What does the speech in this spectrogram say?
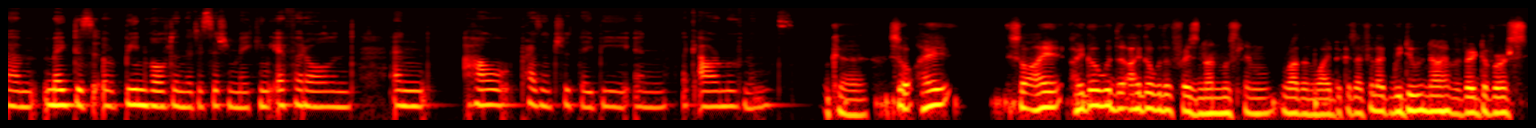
um, make this or be involved in the decision making, if at all, and and how present should they be in like our movements? Okay, so I so I I go with the I go with the phrase non-Muslim rather than white because I feel like we do now have a very diverse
